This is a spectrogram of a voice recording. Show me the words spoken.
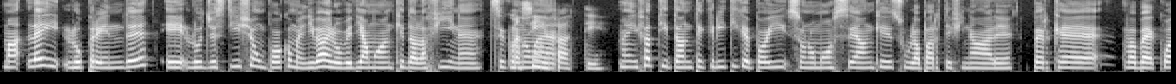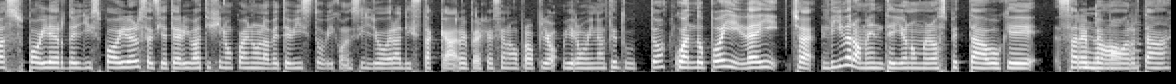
Ma lei lo prende e lo gestisce un po' come gli va e lo vediamo anche dalla fine, secondo Ma me. Sì, infatti. Ma infatti tante critiche poi sono mosse anche sulla parte finale, perché Vabbè, qua spoiler degli spoiler, se siete arrivati fino qua e non l'avete visto vi consiglio ora di staccare perché sennò proprio vi rovinate tutto. Quando poi lei, cioè lì veramente io non me lo aspettavo che sarebbe no. morta,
